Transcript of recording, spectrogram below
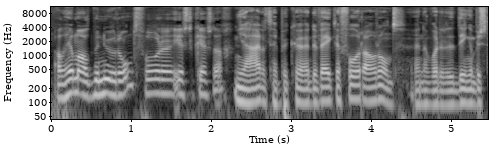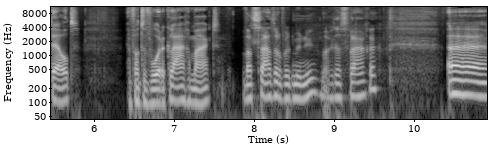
Al helemaal het menu rond voor eerste kerstdag? Ja, dat heb ik de week daarvoor al rond. En dan worden de dingen besteld en van tevoren klaargemaakt. Wat staat er op het menu? Mag ik dat vragen? Uh,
